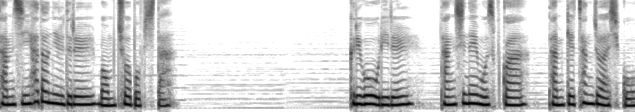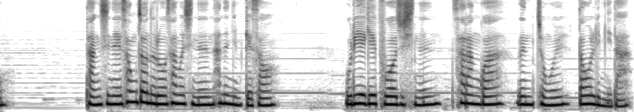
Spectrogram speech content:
잠시 하던 일들을 멈추어 봅시다. 그리고 우리를 당신의 모습과 닮게 창조하시고 당신의 성전으로 삼으시는 하느님께서 우리에게 부어주시는 사랑과 은총을 떠올립니다.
